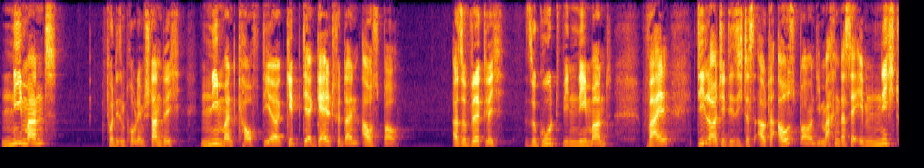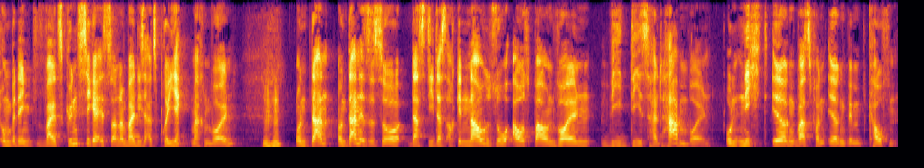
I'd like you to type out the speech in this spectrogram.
niemand, vor diesem Problem stand ich, niemand kauft dir, gibt dir Geld für deinen Ausbau. Also wirklich so gut wie niemand, weil die Leute, die sich das Auto ausbauen, die machen das ja eben nicht unbedingt, weil es günstiger ist, sondern weil die es als Projekt machen wollen. Und dann, und dann ist es so, dass die das auch genau so ausbauen wollen, wie die es halt haben wollen. Und nicht irgendwas von irgendwem kaufen.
